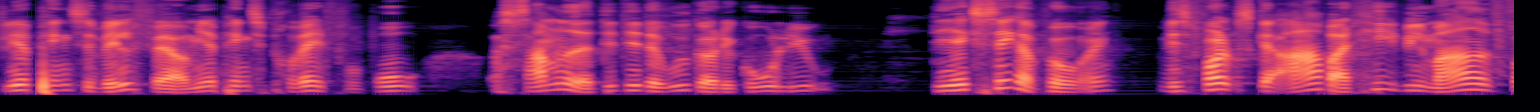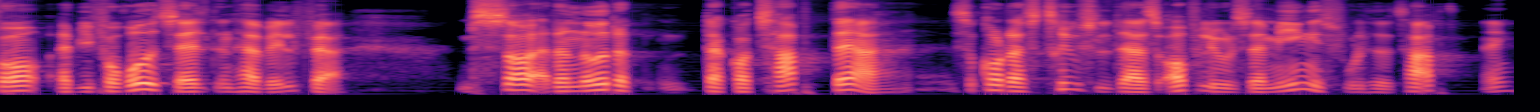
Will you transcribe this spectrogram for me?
flere penge til velfærd og mere penge til privat forbrug, og samlet er det det, der udgør det gode liv. Det er jeg ikke sikker på. Ikke? Hvis folk skal arbejde helt vildt meget for, at vi får råd til alt den her velfærd, så er der noget, der, der går tabt der. Så går deres trivsel, deres oplevelse af meningsfuldhed tabt. Ikke?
